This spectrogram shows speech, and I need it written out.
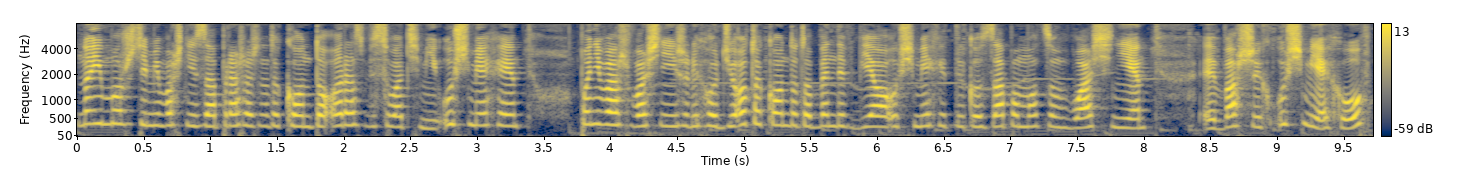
No i możecie mnie właśnie zapraszać na to konto oraz wysyłać mi uśmiechy, ponieważ właśnie jeżeli chodzi o to konto, to będę wbijała uśmiechy tylko za pomocą właśnie e, Waszych uśmiechów.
